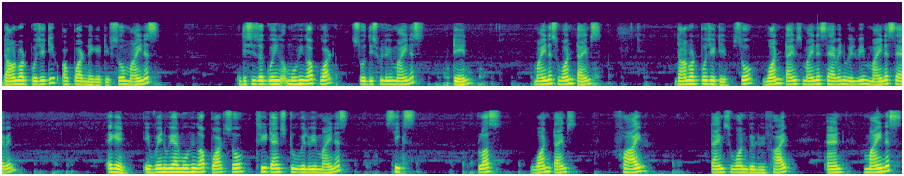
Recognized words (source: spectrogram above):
downward positive upward negative. So minus this is a going moving upward. So this will be minus 10 minus 1 times downward positive. So 1 times minus 7 will be minus 7 again if when we are moving upward so 3 times 2 will be minus 6 plus 1 times 5 times 1 will be 5 and minus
